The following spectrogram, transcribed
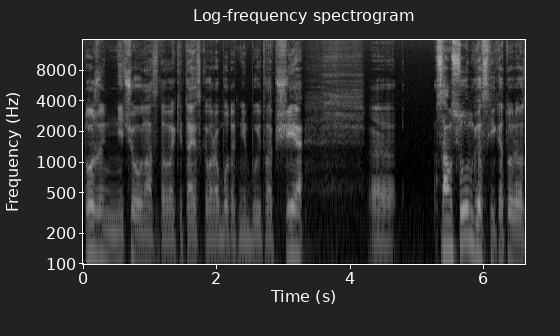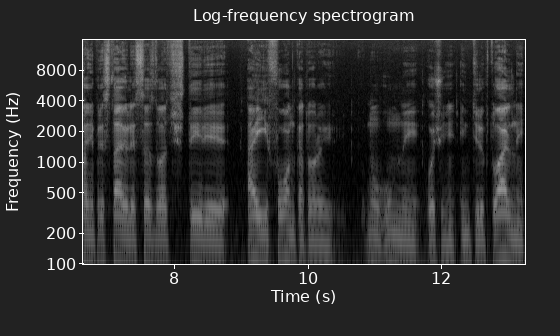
Тоже ничего у нас этого китайского работать не будет вообще. Э, самсунговский, который вот они представили с S24, iPhone, который ну, умный, очень интеллектуальный.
